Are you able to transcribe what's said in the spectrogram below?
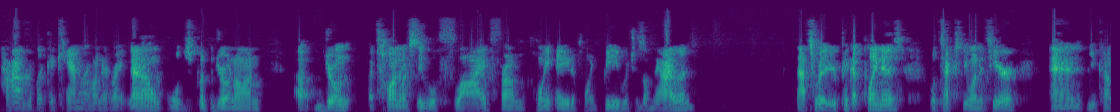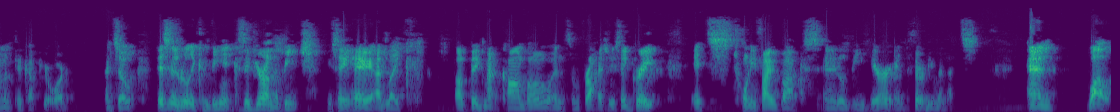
have like a camera on it right now. We'll just put the drone on. Uh, drone autonomously will fly from point A to point B, which is on the island. That's where your pickup point is. We'll text you when it's here, and you come and pick up your order. And so this is really convenient because if you're on the beach, you say, "Hey, I'd like a Big Mac combo and some fries. We say, great, it's 25 bucks and it'll be here in 30 minutes. And while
